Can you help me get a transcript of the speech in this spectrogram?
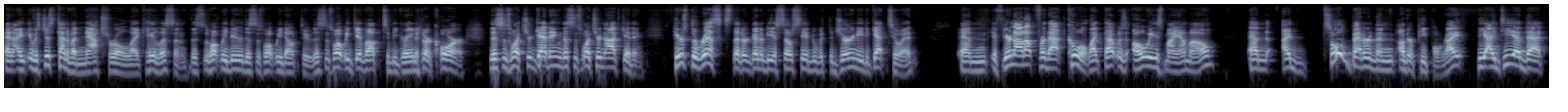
And I, it was just kind of a natural, like, hey, listen, this is what we do. This is what we don't do. This is what we give up to be great at our core. This is what you're getting. This is what you're not getting. Here's the risks that are going to be associated with the journey to get to it. And if you're not up for that, cool. Like that was always my MO. And I sold better than other people, right? The idea that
